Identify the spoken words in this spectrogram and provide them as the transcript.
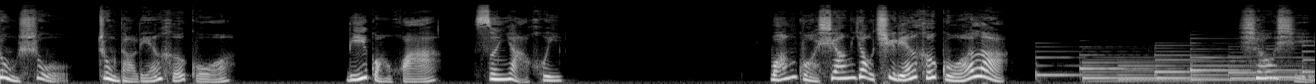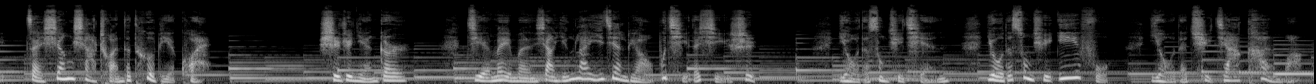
种树种到联合国。李广华、孙亚辉，王果香要去联合国了。消息在乡下传得特别快。时至年根儿，姐妹们像迎来一件了不起的喜事，有的送去钱，有的送去衣服，有的去家看望。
